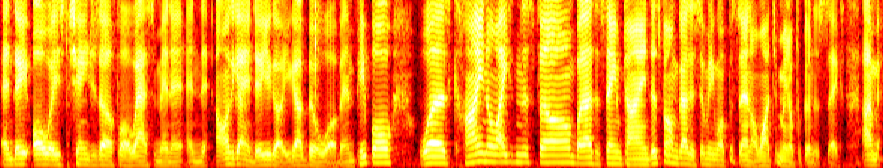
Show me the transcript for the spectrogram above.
and they always change it up for last minute and honestly guy, and there you go, you got Bill Wolf. and people was kind of liking this film, but at the same time, this film got a 71% on Rotten Tomato for goodness sakes. I mean,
